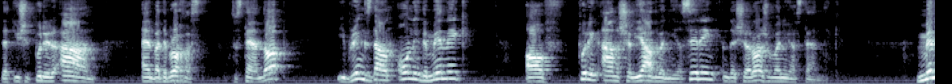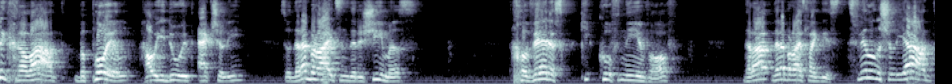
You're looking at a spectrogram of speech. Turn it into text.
that you should put it on and by the brachas to stand up. He brings down only the minik of putting on shel yad when you're sitting and the sharosh when you are standing. Minik chavad bepoil, how you do it actually. So the Rebbe writes in the Rishimas, choveres kufni involve. The Rebbe writes like this: Tfil shel yad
